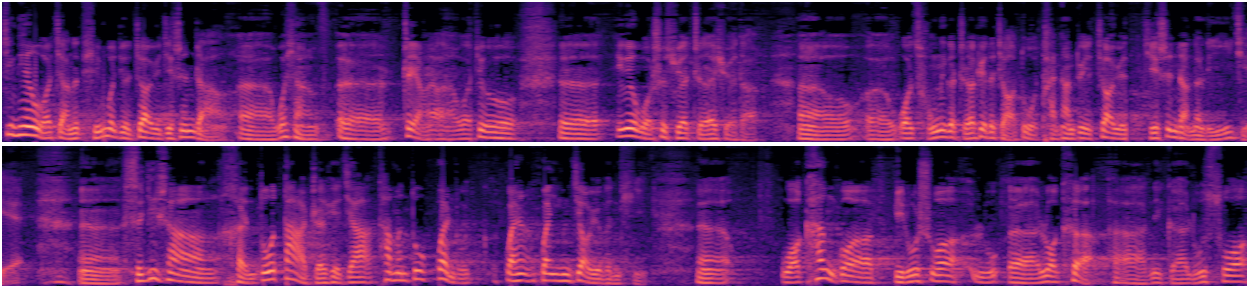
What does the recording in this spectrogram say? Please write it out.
今天我讲的题目就是教育及生长，呃，我想呃这样啊，我就呃，因为我是学哲学的。呃呃，我从那个哲学的角度谈谈对教育及生长的理解。嗯，实际上很多大哲学家他们都关注关关心教育问题。呃，我看过，比如说卢呃洛克呃那个卢梭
